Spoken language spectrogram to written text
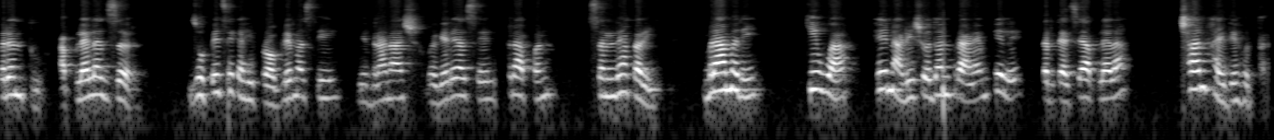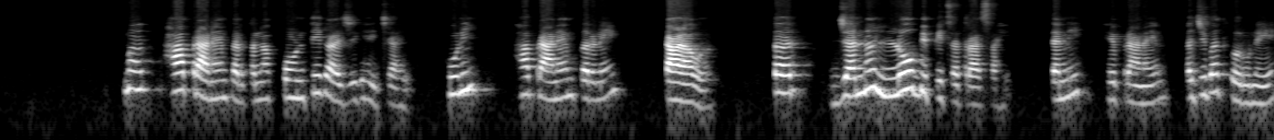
परंतु आपल्याला जर झोपेचे काही प्रॉब्लेम असतील निद्रानाश वगैरे असेल तर आपण संध्याकाळी ब्रामरी किंवा हे नाडीशोधन प्राणायाम केले तर त्याचे आपल्याला छान फायदे होतात. मग हा प्राणायाम करताना कोणती काळजी घ्यायची आहे? कुणी हा प्राणायाम करणे टाळावं? तर ज्यांना लो बीपीचा त्रास आहे त्यांनी हे प्राणायाम अजिबात करू नये.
